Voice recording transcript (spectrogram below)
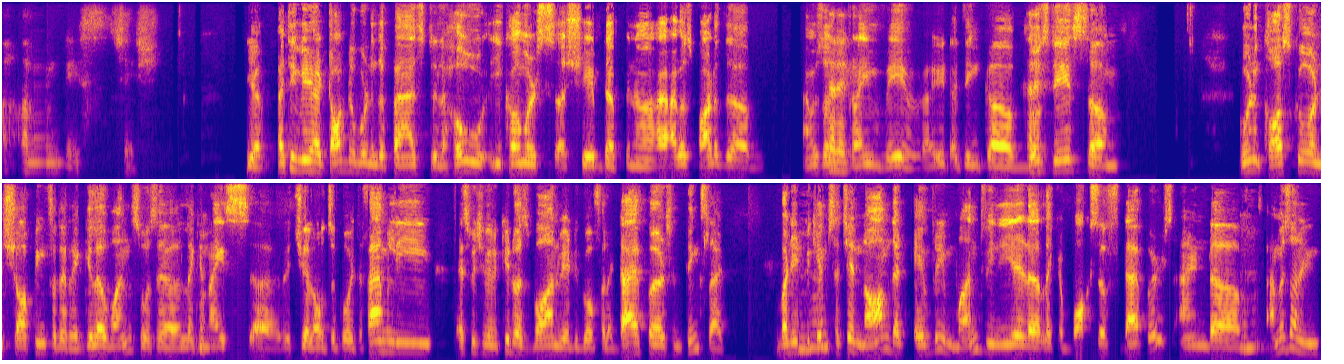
upcoming days, Shesh? Yeah, I think we had talked about in the past how e-commerce uh, shaped up. You know, I, I was part of the Amazon Correct. Prime wave, right? I think uh, those days, um, going to Costco and shopping for the regular ones was a, like a nice uh, ritual. Also, go with the family, especially when a kid was born, we had to go for like diapers and things like. But it Mhm. became such a norm that every month we needed a, like a box of diapers, and uh, Mhm. Amazon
